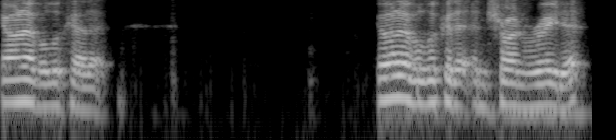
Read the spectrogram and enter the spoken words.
Go and have a look at it. Go and have a look at it and try and read it.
